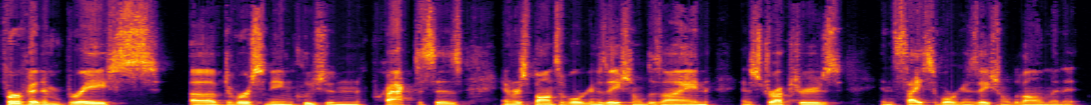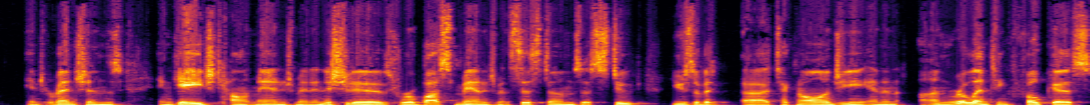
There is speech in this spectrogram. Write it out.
fervent embrace of diversity and inclusion practices and responsive organizational design and structures incisive organizational development interventions, engaged talent management initiatives, robust management systems, astute use of uh, technology, and an unrelenting focus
